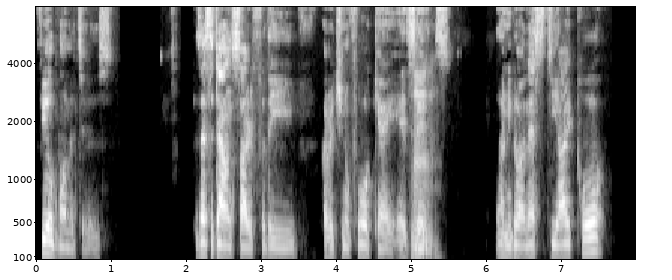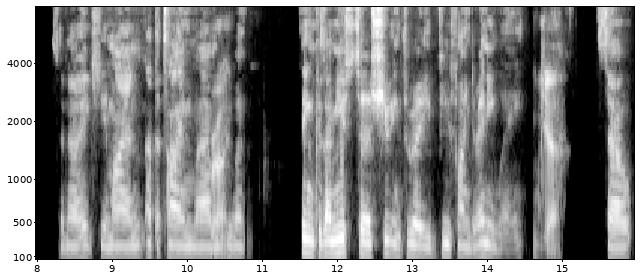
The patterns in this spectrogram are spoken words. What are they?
field monitors, because that's a downside for the original 4K. Is Mm. it's only got an SDI port, so no HDMI. And at the time, um, Right. we weren't thinking because I'm used to shooting through a viewfinder anyway. Yeah. So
